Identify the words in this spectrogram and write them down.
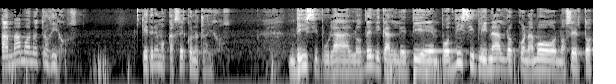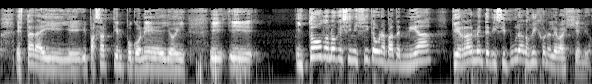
amamos a nuestros hijos, ¿qué tenemos que hacer con nuestros hijos? Disipularlos, dedicarle tiempo, disciplinarlos con amor, ¿no es cierto? Estar ahí y, pasar tiempo con ellos y, y todo lo que significa una paternidad que realmente disipula a los hijos en el Evangelio.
